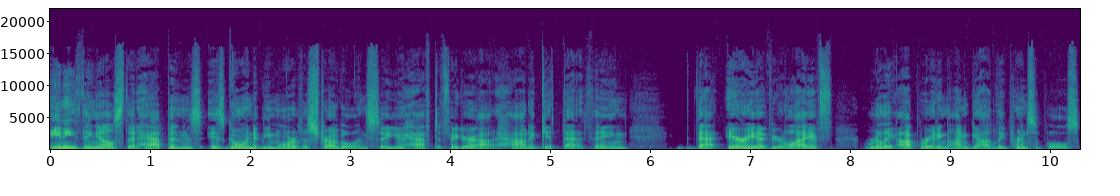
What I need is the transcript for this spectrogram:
anything else that happens is going to be more of a struggle. And so you have to figure out how to get that thing, that area of your life really operating on godly principles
